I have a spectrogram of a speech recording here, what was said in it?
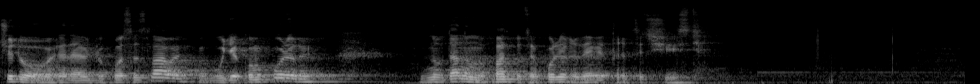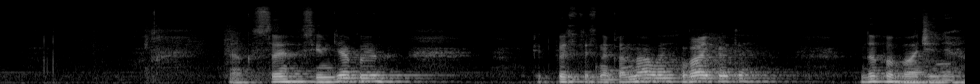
Чудово виглядають укоси слави в будь-якому кольорі. Ну, в даному випадку це в кольорі 936. Так, все. Всім дякую. Підписуйтесь на канали, лайкайте. До побачення.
